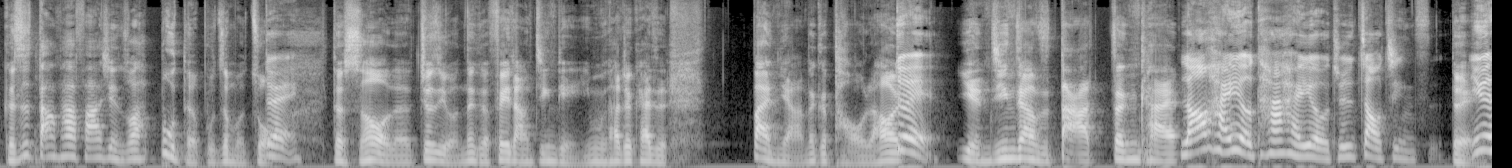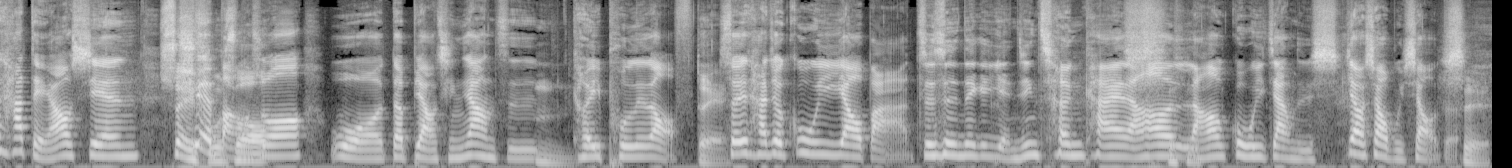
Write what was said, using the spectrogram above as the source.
可是当他发现说他不得不这么做的时候呢，就是有那个非常经典一幕，他就开始。半仰那个头，然后对。眼睛这样子大睁开，然后还有他还有就是照镜子，对，因为他得要先确保说我的表情这样子可以 pull it off，对，所以他就故意要把就是那个眼睛撑开，然后 然后故意这样子要笑不笑的，是。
